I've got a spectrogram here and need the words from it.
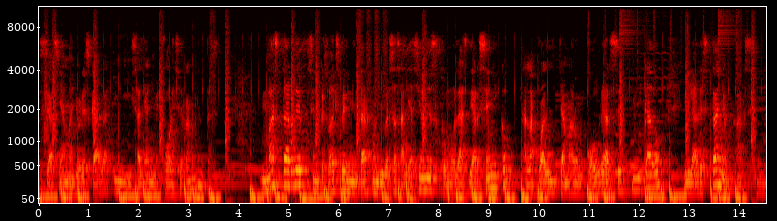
se hacía mayor escala y salían mejores herramientas. Más tarde se empezó a experimentar con diversas aleaciones como las de arsénico, a la cual llamaron cobre arsenicado, y la de estaño, arsenicado,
